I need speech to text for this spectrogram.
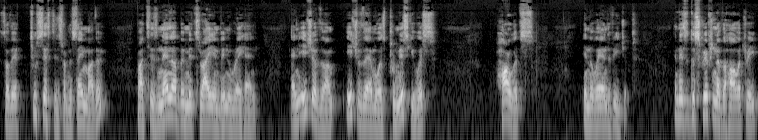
So they're two sisters from the same mother. And each of them, each of them was promiscuous harlots in the land of Egypt. And there's a description of the harlotry.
